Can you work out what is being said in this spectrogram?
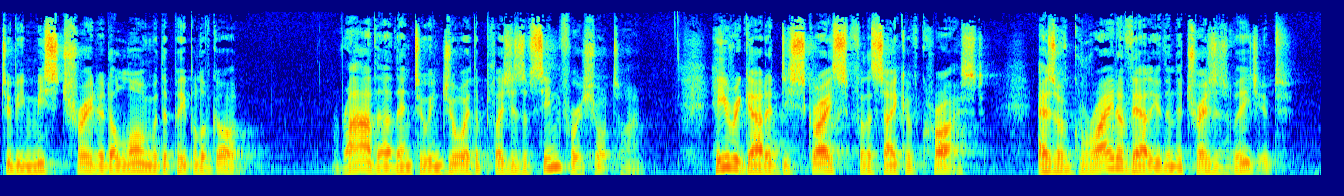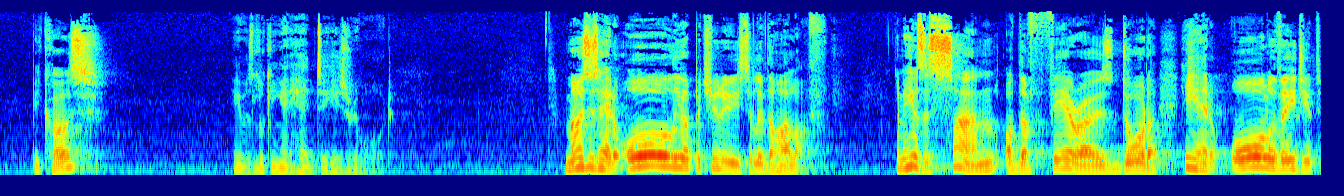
to be mistreated along with the people of God, rather than to enjoy the pleasures of sin for a short time. He regarded disgrace for the sake of Christ as of greater value than the treasures of Egypt because he was looking ahead to his reward. Moses had all the opportunities to live the high life. And he was a son of the Pharaoh's daughter. He had all of Egypt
